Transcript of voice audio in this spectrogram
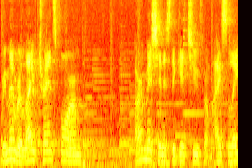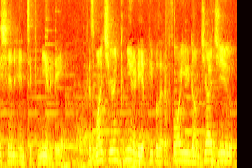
remember, life transformed. Our mission is to get you from isolation into community. Because once you're in community of people that are for you, don't judge you,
